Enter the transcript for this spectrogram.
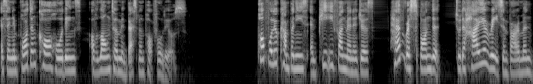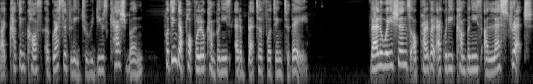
as an important core holdings of long-term investment portfolios. Portfolio companies and PE fund managers have responded to the higher rates environment by cutting costs aggressively to reduce cash burn, putting their portfolio companies at a better footing today. Valuations of private equity companies are less stretched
